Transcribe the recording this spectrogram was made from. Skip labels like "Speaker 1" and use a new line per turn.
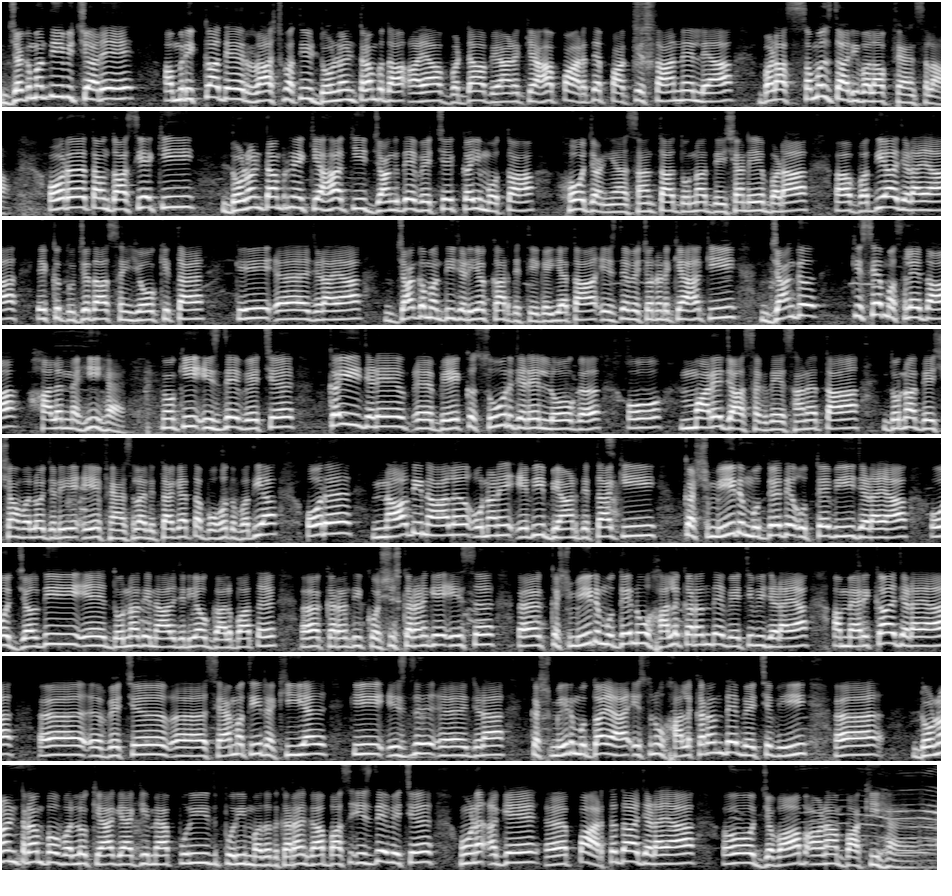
ਜਗਮੰਦੀ ਵਿਚਾਰੇ ਅਮਰੀਕਾ ਦੇ ਰਾਸ਼ਟਰਪਤੀ ਡੋਨਲਡ ਟਰੰਪ ਦਾ ਆਇਆ ਵੱਡਾ ਬਿਆਨ ਕਿਹਾ ਭਾਰਤ ਤੇ ਪਾਕਿਸਤਾਨ ਨੇ ਲਿਆ ਬੜਾ ਸਮਝਦਾਰੀ ਵਾਲਾ ਫੈਸਲਾ। ਔਰ ਤੁਹਾਨੂੰ ਦੱਸੀਏ ਕਿ ਡੋਨਲਡ ਟਰੰਪ ਨੇ ਕਿਹਾ ਕਿ ਜੰਗ ਦੇ ਵਿੱਚ ਕਈ ਮੌਤਾਂ ਹੋ ਜਾਣੀਆਂ ਸਨ, ਤਾਂ ਦੋਨਾਂ ਦੇਸ਼ਾਂ ਨੇ ਬੜਾ ਵਧੀਆ ਜਿਹੜਾ ਆ, ਇੱਕ ਦੂਜੇ ਦਾ ਸਹਿਯੋਗ ਕੀਤਾ ਕਿ ਜਿਹੜਾ ਆ ਜੰਗਬੰਦੀ ਜਿਹੜੀ ਆ ਕਰ ਦਿੱਤੀ ਗਈ ਹੈ ਤਾਂ ਇਸ ਦੇ ਵਿੱਚ ਉਹਨਾਂ ਨੇ ਕਿਹਾ ਕਿ ਜੰਗ ਕਿਸੇ ਮਸਲੇ ਦਾ ਹੱਲ ਨਹੀਂ ਹੈ, ਕਿਉਂਕਿ ਇਸ ਦੇ ਵਿੱਚ ਕਈ ਜਿਹੜੇ ਬੇਕਸੂਰ ਜਿਹੜੇ ਲੋਕ ਉਹ ਮਾਰੇ ਜਾ ਸਕਦੇ ਸਨ। ਤਾਂ ਦੋਨਾਂ ਦੇਸ਼ਾਂ ਵੱਲੋਂ ਜਿਹੜੀ ਇਹ ਫੈਸਲਾ ਲਿੱਤਾ ਗਿਆ ਤਾਂ ਬਹੁਤ ਵਧੀਆ। ਔਰ ਨਾਲ ਦੀ ਨਾਲ ਉਹਨਾਂ ਨੇ ਇਹ ਵੀ ਬਿਆਨ ਦਿੱਤਾ ਕਿ ਕਸ਼ਮੀਰ ਮੁੱਦੇ ਦੇ ਉੱਤੇ ਵੀ ਜਿਹੜਾ ਆ, ਉਹ ਜਲਦੀ ਇਹ ਦੋਨਾਂ ਦੇ ਨਾਲ ਜਿਹੜੀ ਆ, ਉਹ ਗੱਲਬਾਤ ਕਰਨ ਦੀ ਕੋਸ਼ਿਸ਼ ਕਰਨਗੇ। ਇਸ ਕਸ਼ਮੀਰ ਮੁੱਦੇ ਨੂੰ ਹੱਲ ਕਰਨ ਦੇ ਵਿੱਚ ਵੀ ਜਿਹੜਾ ਆ, ਅਮਰੀਕਾ ਜਿਹੜਾ ਆ ਵਿੱਚ ਸਹਿਮਤੀ ਰੱਖੀ ਹੈ ਕਿ ਇਸ ਜਿਹੜਾ ਕਸ਼ਮੀਰ ਮੁੱਦਾ ਆ, ਇਸ ਨੂੰ ਹੱਲ ਕਰਨ ਦੇ ਵਿੱਚ ਵੀ ਡੋਨਲਡ ਟਰੰਪ ਵੱਲੋਂ ਕਿਹਾ ਗਿਆ ਕਿ ਮੈਂ ਪੂਰੀ ਪੂਰੀ ਮਦਦ ਕਰਾਂਗਾ। ਬਸ ਇਸ ਦੇ ਵਿੱਚ ਹੁਣ ਅੱਗੇ ਭਾਰਤ ਦਾ ਜਿਹੜਾ ਆ, ਉਹ ਜਵਾਬ ਆਣਾ ਬਾਕੀ ਹੈ।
